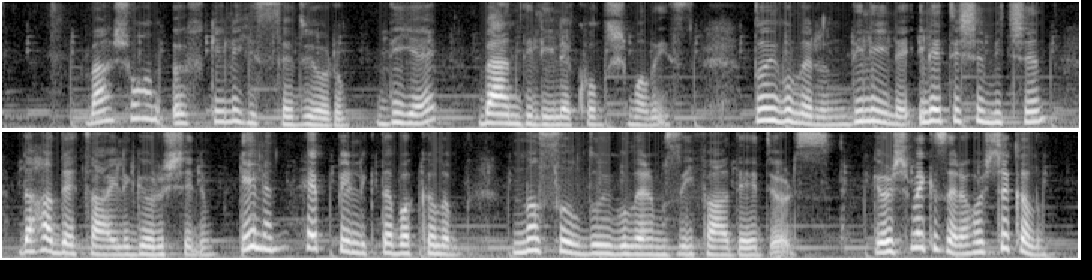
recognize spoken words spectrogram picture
ben şu an öfkeli hissediyorum diye ben diliyle konuşmalıyız. Duyguların diliyle iletişim için daha detaylı görüşelim. Gelin hep birlikte bakalım nasıl duygularımızı ifade ediyoruz. Görüşmek üzere, hoşçakalın.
